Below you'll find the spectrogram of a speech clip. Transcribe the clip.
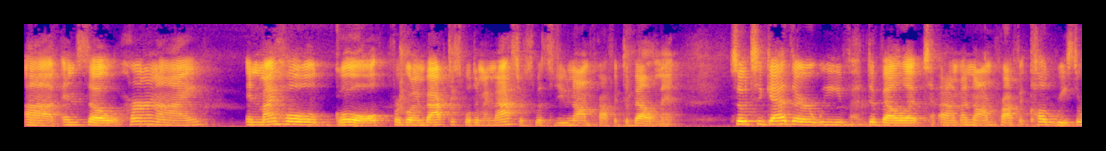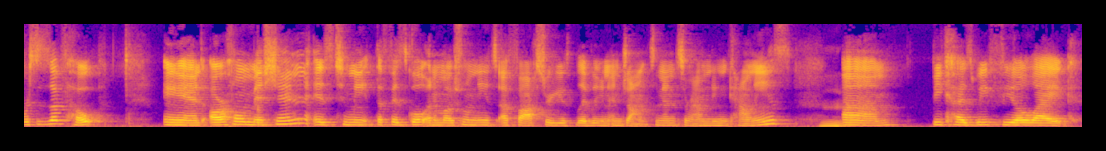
Um, and so her and I, and my whole goal for going back to school to my master's was to do nonprofit development. So together we've developed um, a nonprofit called Resources of Hope. And our whole mission is to meet the physical and emotional needs of foster youth living in Johnson and surrounding counties. Um, because we feel like,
